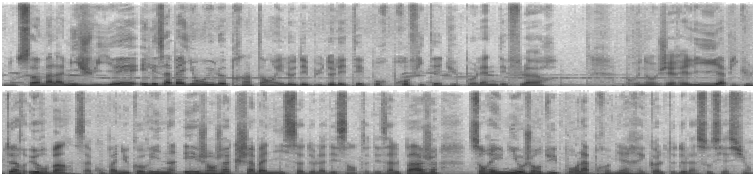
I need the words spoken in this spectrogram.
Nous sommes à la mi-juillet et les abeilles ont eu le printemps et le début de l'été pour profiter du pollen des fleurs. Bruno Gérelli, apiculteur urbain, sa compagne Corinne et Jean-Jacques Chabanis de la descente des alpages sont réunis aujourd'hui pour la première récolte de l'association.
